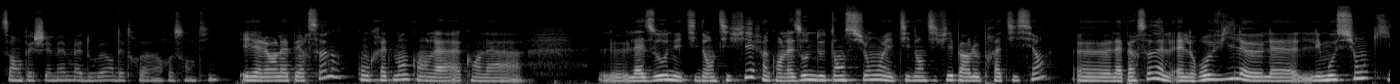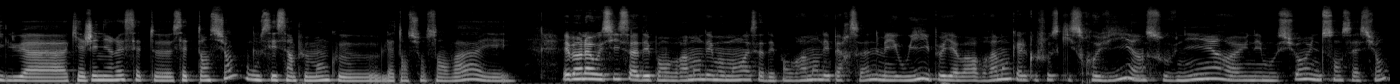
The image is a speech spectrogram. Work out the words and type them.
ça empêchait même la douleur d'être euh, ressentie. Et alors la personne, concrètement, quand la, quand la, la zone est identifiée, enfin quand la zone de tension est identifiée par le praticien, euh, la personne, elle, elle revit l'émotion qui lui a, qui a généré cette, cette tension, ou c'est simplement que la tension s'en va et et eh bien là aussi, ça dépend vraiment des moments et ça dépend vraiment des personnes. Mais oui, il peut y avoir vraiment quelque chose qui se revit, un souvenir, une émotion, une sensation.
